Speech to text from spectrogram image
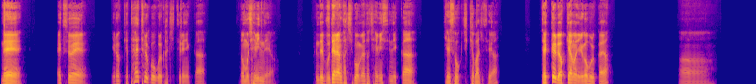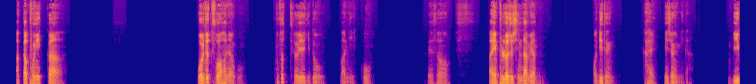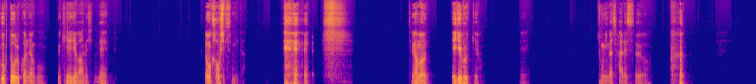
네. 엑소엘 이렇게 타이틀곡을 같이 들으니까 너무 재밌네요. 근데 무대랑 같이 보면 더 재밌으니까 계속 지켜봐 주세요. 댓글 몇 개 한번 읽어 볼까요? 어 아까 보니까 월드 투어 하냐고 콘서트 얘기도 많이 있고 그래서 만약에 불러 주신다면 어디든 갈 예정입니다. 미국도 올 거냐고 이렇게 얘기가 많으신데 너무 가고 싶습니다. 제가 한번 얘기해 볼게요. 네. 종이나 잘했어요.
